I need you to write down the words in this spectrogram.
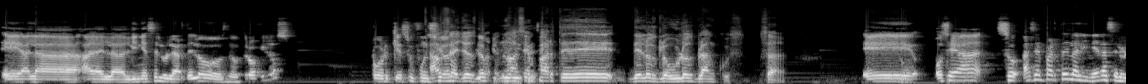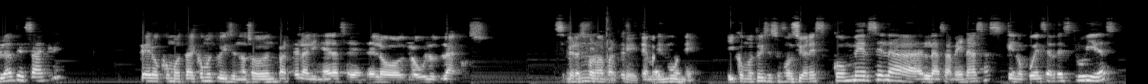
eh, a, la, línea celular de los neutrófilos, porque su función... Ah, o sea, ellos no, hacen parte de, los glóbulos blancos, o sea... Eh, o sea, hacen parte de la línea de las células de sangre, pero como tal, como tú dices, no son parte de la línea de, los glóbulos blancos, pero mm, forman parte del sistema inmune. Y como tú dices, su función es comerse las amenazas que no pueden ser destruidas,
